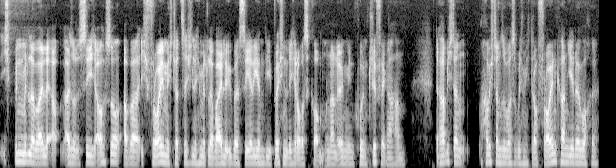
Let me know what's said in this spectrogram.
Ich bin mittlerweile, also das sehe ich auch so, aber ich freue mich tatsächlich mittlerweile über Serien, die wöchentlich rauskommen und dann irgendwie einen coolen Cliffhanger haben. Da habe ich dann, habe ich dann sowas, wo ich mich drauf freuen kann jede Woche.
